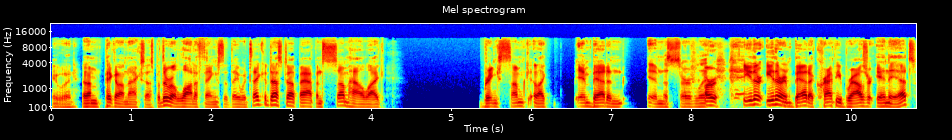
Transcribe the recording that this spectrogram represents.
It would. And I'm picking on Access, but there were a lot of things that they would take a desktop app and somehow like bring some like embed and, in, A servlet. or either either embed a crappy browser in it,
